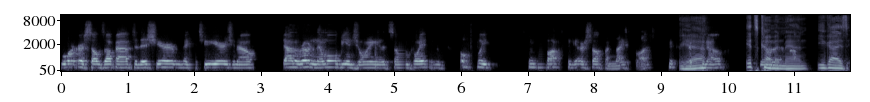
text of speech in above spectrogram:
we'll work ourselves up after this year, maybe two years, you know, down the road and then we'll be enjoying it at some point and hopefully some bucks to get ourselves a nice bus. yeah you know it's Yeah. coming man you guys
